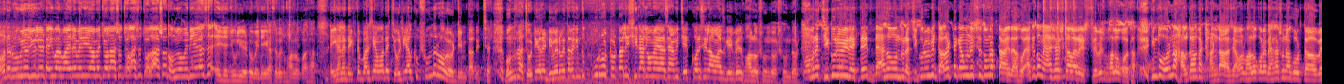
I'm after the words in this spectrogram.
আমাদের রোমিও জুলিয়েট এইবার বাইরে বেরিয়ে যাবে। চলে আসো চলে আসো চলে আসো। রোমিও বেরিয়ে গেছে। এই যে জুলিয়েটও বেরিয়ে গেছে, বেশ ভালো কথা। এইখানে দেখতে পারছি আমাদের চটিয়াল খুব সুন্দরভাবে ওর ডিমটা দিচ্ছে। বন্ধুরা, চটিয়ালের ডিমের ভেতরে কিন্তু পুরো টোটালি শিরা জমে গেছে। আমি চেক করেছিলাম আজকেই, বেশ ভালো, সুন্দর সুন্দর। আমরা চিকু রবি দেখতে। দেখো বন্ধুরা চিকু রবির কালারটা কেমন এসছে তোমরা তাই দেখো। একদম অ্যাশ অ্যাশ কালার এসছে, বেশ ভালো কথা। কিন্তু ওর না হালকা হালকা ঠান্ডা আছে, আমার ভালো করে দেখাশোনা করতে হবে।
